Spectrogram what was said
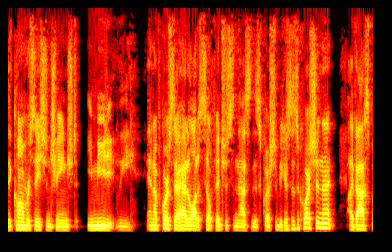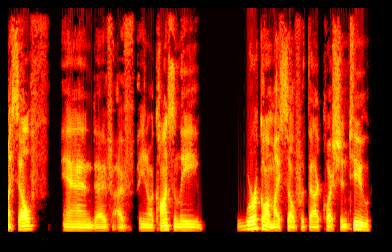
the conversation changed immediately. And of course, I had a lot of self interest in asking this question because it's a question that I've asked myself and I've, I've, you know, constantly work on myself with that question too.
